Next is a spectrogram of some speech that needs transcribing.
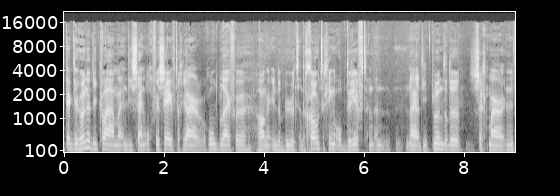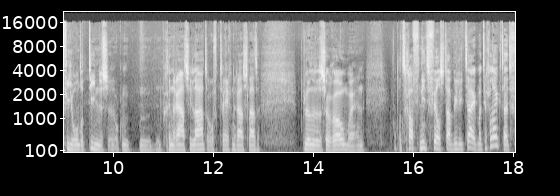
kijk, die hunnen die kwamen en die zijn ongeveer 70 jaar rond blijven hangen in de buurt. En de grote gingen op drift. En, en nou ja, die plunderden zeg maar in 410, dus ook een, een generatie later of twee generaties later, plunderden ze Rome. En dat gaf niet veel stabiliteit. Maar tegelijkertijd,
